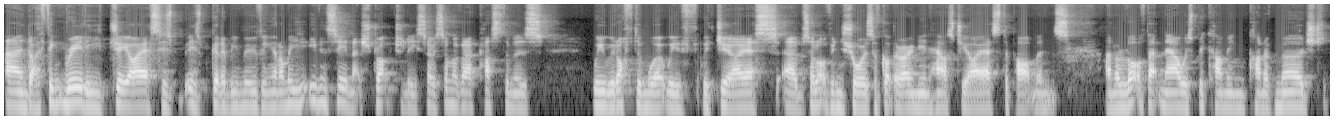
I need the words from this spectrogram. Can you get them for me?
And I think really GIS is, is going to be moving, and I'm even seeing that structurally. So some of our customers we would often work with with GIS. Um, so a lot of insurers have got their own in-house GIS departments, and a lot of that now is becoming kind of merged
